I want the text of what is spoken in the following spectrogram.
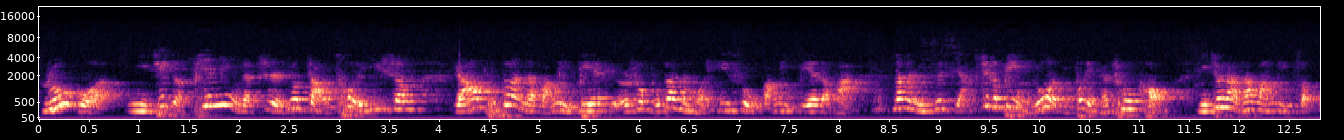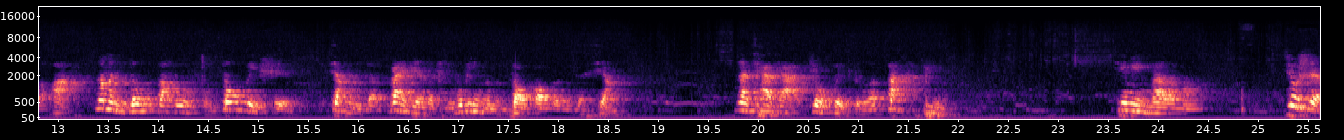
如果你这个拼命的治，又找错了医生，然后不断的往里憋，比如说不断的抹激素往里憋的话，那么你就想，这个病如果你不给它出口，你就让它往里走的话，那么你的五脏六腑都会是像你的外边的皮肤病那么糟糕的那个相，那恰恰就会得大病。听明白了吗？就是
